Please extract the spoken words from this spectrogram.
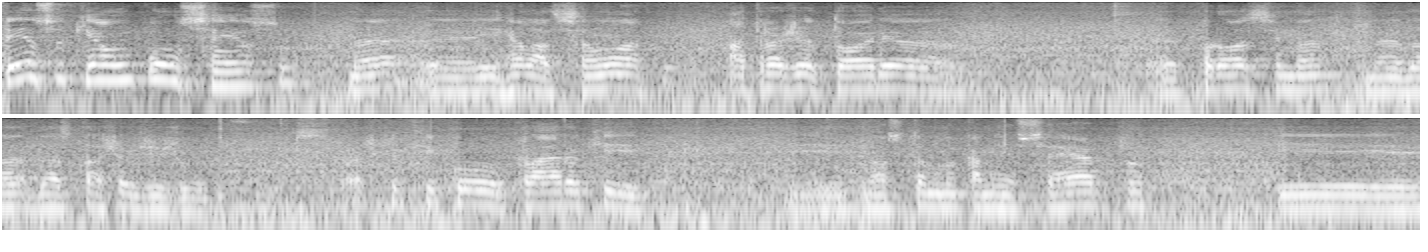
penso que há um consenso né, eh, em relação à trajetória próxima né, da, das taxas de juros. Acho que ficou claro que, que, nós estamos no caminho certo e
